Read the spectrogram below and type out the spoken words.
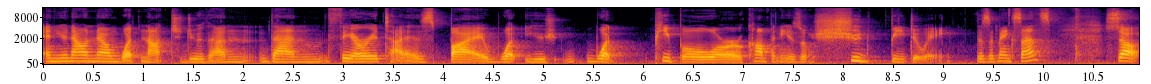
and you now know what not to do than than theorize by what you what people or companies should be doing. Does it make sense? So,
